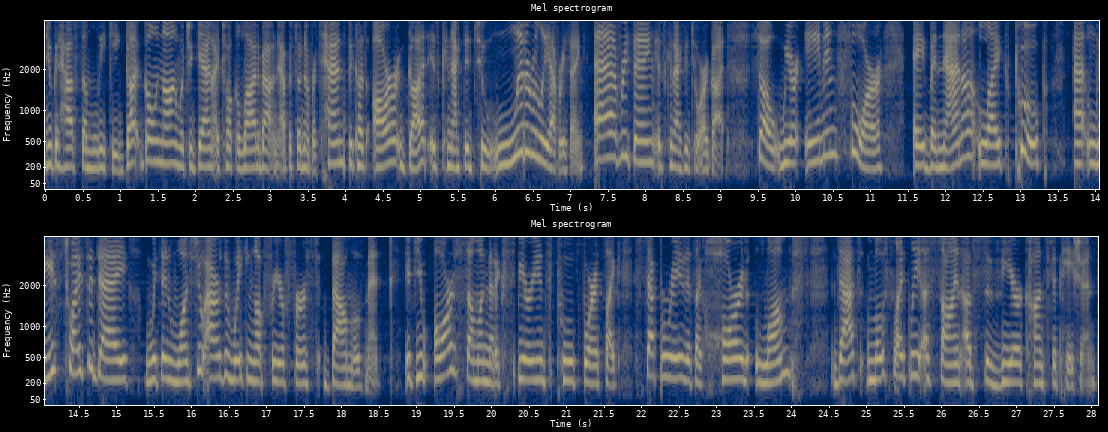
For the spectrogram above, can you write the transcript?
You could have some leaky gut going on, which again I talk a lot about in episode number ten because our gut is connected to literally everything. Everything is connected to our gut. So we are are aiming for a banana like poop at least twice a day within one to two hours of waking up for your first bowel movement. If you are someone that experienced poop where it's like separated, it's like hard lumps, that's most likely a sign of severe constipation.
